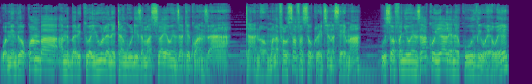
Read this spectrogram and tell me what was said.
Wameambiwa kwamba amebarikiwa yule anayetanguliza maslahi ya wenzake kwanza. Tano, mwanafalsafa Socrates anasema, usiwafanyie wenzako yale yanayokuudhi wewe,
